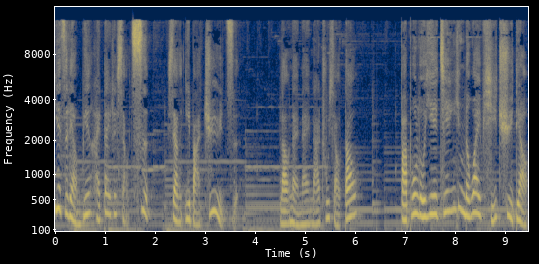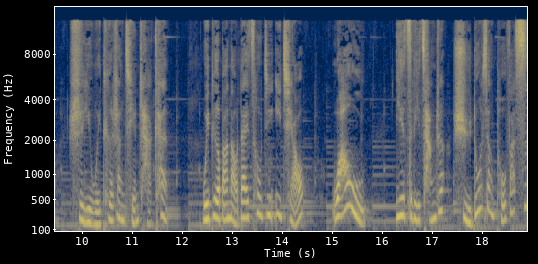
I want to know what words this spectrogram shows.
叶子两边还带着小刺，像一把锯子。老奶奶拿出小刀，把菠萝叶坚硬的外皮去掉。示意维特上前查看。维特把脑袋凑近一瞧，哇哦！叶子里藏着许多像头发丝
